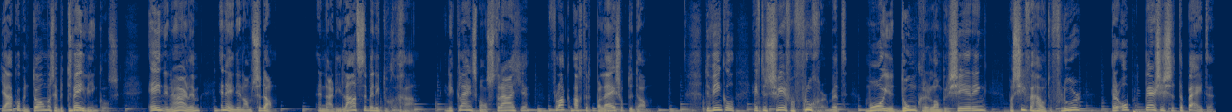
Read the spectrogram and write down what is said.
Jacob en Thomas hebben twee winkels. één in Haarlem en één in Amsterdam. En naar die laatste ben ik toegegaan. In een klein smal straatje, vlak achter het paleis op de Dam. De winkel heeft een sfeer van vroeger, met mooie donkere lambrissering, massieve houten vloer, daarop Persische tapijten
